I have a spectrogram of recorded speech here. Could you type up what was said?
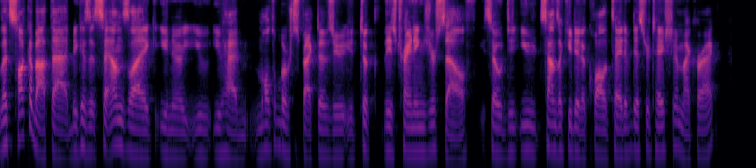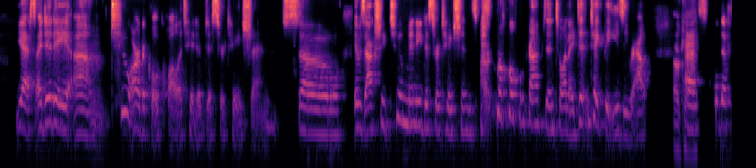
let's talk about that because it sounds like you know you you had multiple perspectives you you took these trainings yourself so did you sounds like you did a qualitative dissertation am i correct Yes, I did a um, two article qualitative dissertation. So it was actually two mini dissertations all wrapped into one. I didn't take the easy route. Okay. Uh, so the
